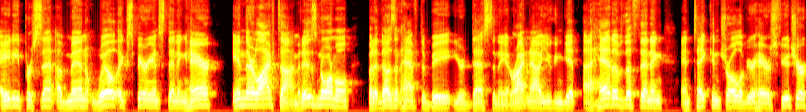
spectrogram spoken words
80% of men will experience thinning hair in their lifetime. It is normal, but it doesn't have to be your destiny. And right now, you can get ahead of the thinning and take control of your hair's future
